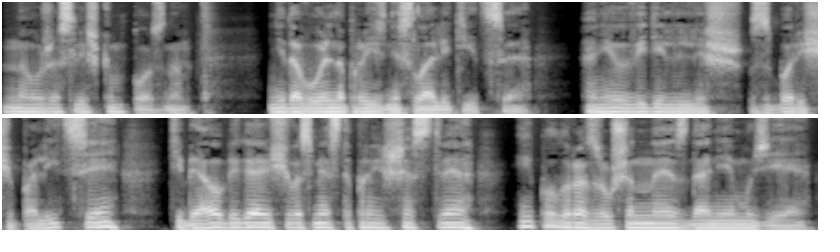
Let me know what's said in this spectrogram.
но уже слишком поздно. Недовольно произнесла Летиция. Они увидели лишь сборище полиции, тебя, убегающего с места происшествия, и полуразрушенное здание музея.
